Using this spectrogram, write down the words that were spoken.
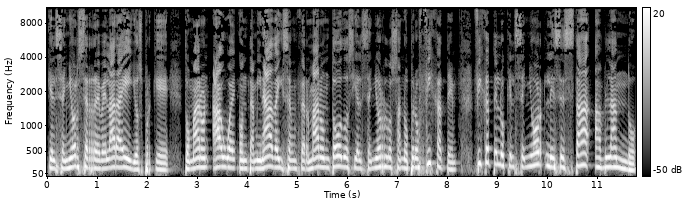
que el Señor se revelara a ellos porque tomaron agua contaminada y se enfermaron todos y el Señor los sanó. Pero fíjate, fíjate lo que el Señor les está hablando.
